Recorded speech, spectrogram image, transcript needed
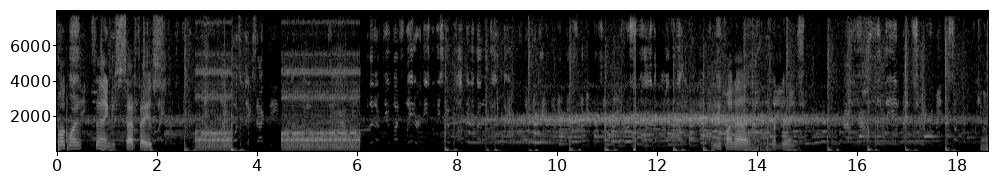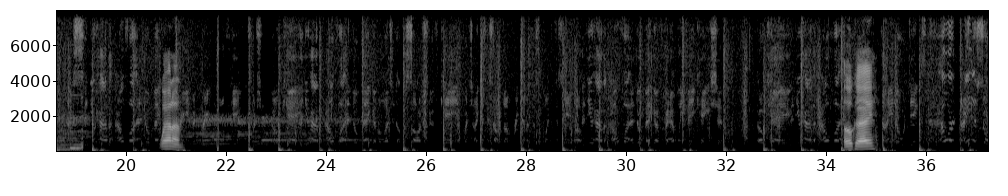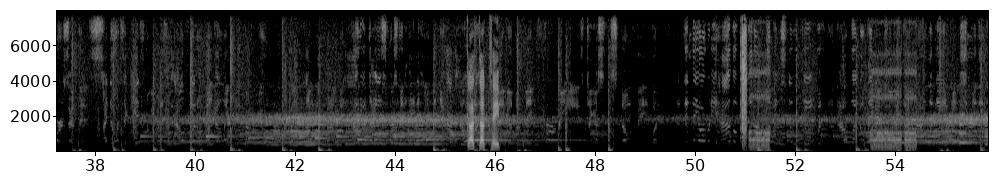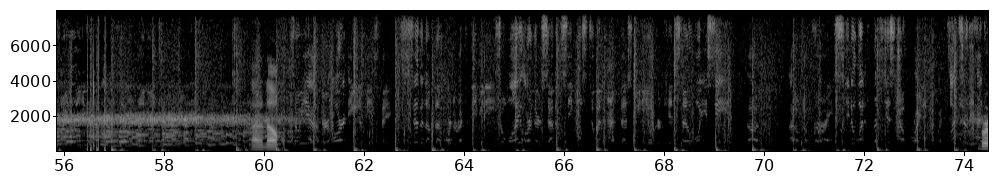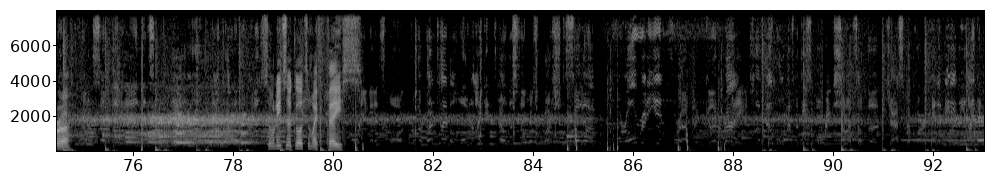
Pokemon thing, sad face. You find a something? Wait, hold. Okay. Got duct tape. Bruh. So I need to go to my face.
